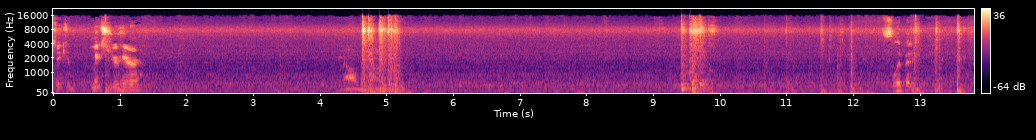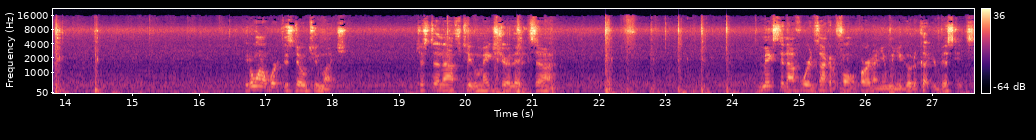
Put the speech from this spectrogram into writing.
Take your mixture here, and all down. Flip it. You don't want to work this dough too much. Just enough to make sure that it's uh, mixed enough where it's not going to fall apart on you when you go to cut your biscuits.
